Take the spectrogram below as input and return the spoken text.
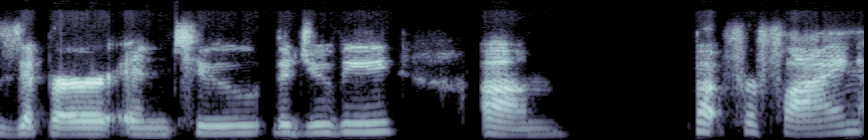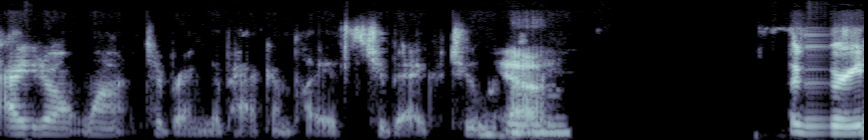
zipper into the Joovy. Um, but for flying, I don't want to bring the pack and play. It's too big, too Yeah. heavy. Agreed.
